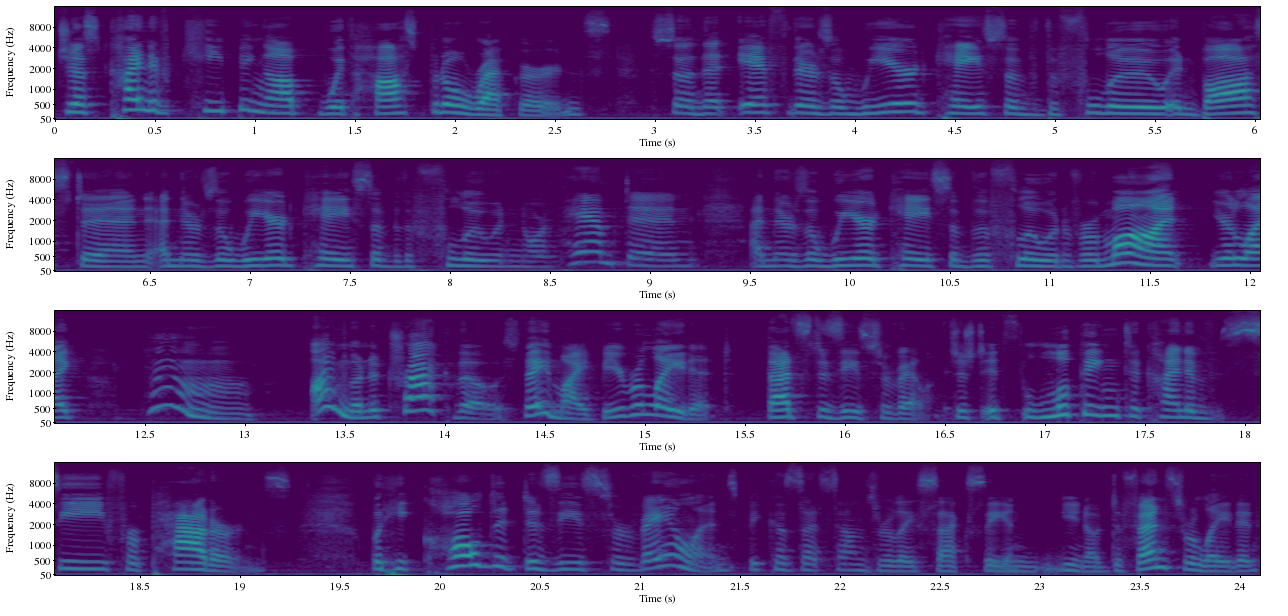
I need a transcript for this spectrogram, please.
just kind of keeping up with hospital records so that if there's a weird case of the flu in Boston and there's a weird case of the flu in Northampton and there's a weird case of the flu in Vermont, you're like, hmm, I'm going to track those. They might be related. That's disease surveillance. Just it's looking to kind of see for patterns. But he called it disease surveillance because that sounds really sexy and, you know, defense related.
